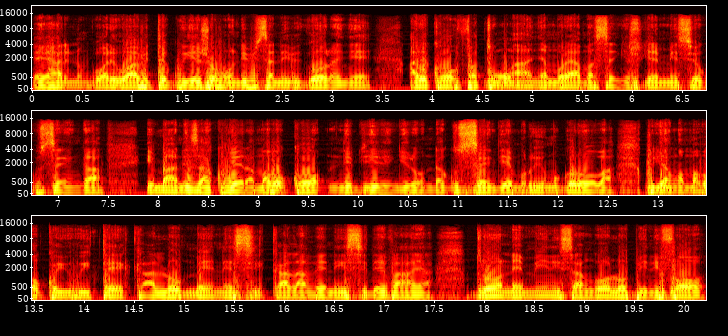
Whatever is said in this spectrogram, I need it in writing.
eh, hari n'ubwo wari wabiteguye ejo bundi bisa n'ibigoranye ariko fata umwanya muri aya masengesho ugera iminsi yo gusenga imana izakubera amaboko n'ibyiringiro ndagusengeye muri uyu mugoroba kugira ngo amaboko y'uwiteka lomene sika lavenisi devaya drone mini sangolo binifo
